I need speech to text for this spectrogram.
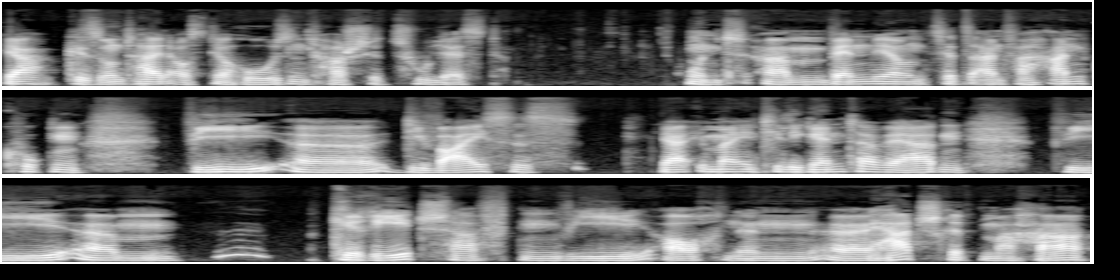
ja, Gesundheit aus der Hosentasche zulässt. Und ähm, wenn wir uns jetzt einfach angucken, wie äh, Devices ja immer intelligenter werden, wie ähm, Gerätschaften wie auch einen äh, Herzschrittmacher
